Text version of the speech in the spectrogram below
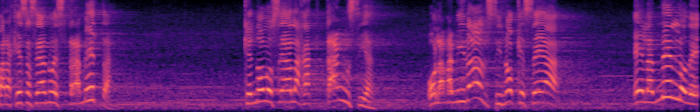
para que esa sea nuestra meta. Que no lo sea la jactancia o la vanidad, sino que sea el anhelo de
